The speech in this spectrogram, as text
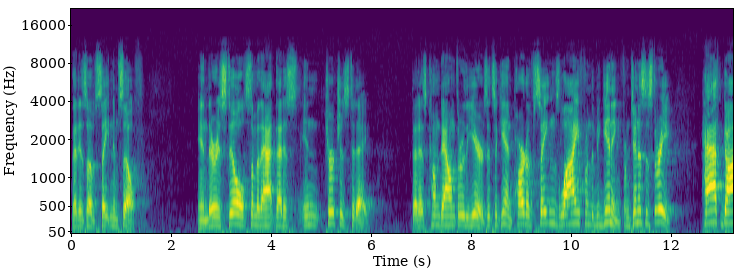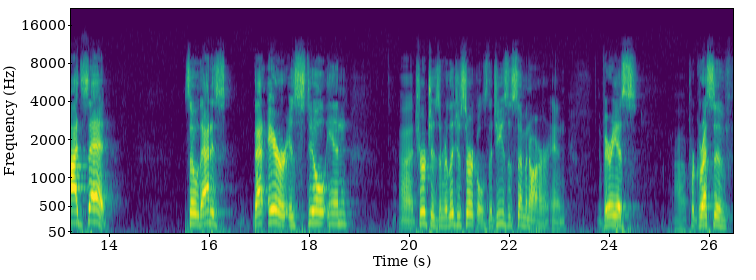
That is of Satan himself. And there is still some of that that is in churches today that has come down through the years. It's again part of Satan's lie from the beginning, from Genesis 3. Hath God said? So that is that error is still in uh, churches and religious circles, the Jesus Seminar, and various uh, progressive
